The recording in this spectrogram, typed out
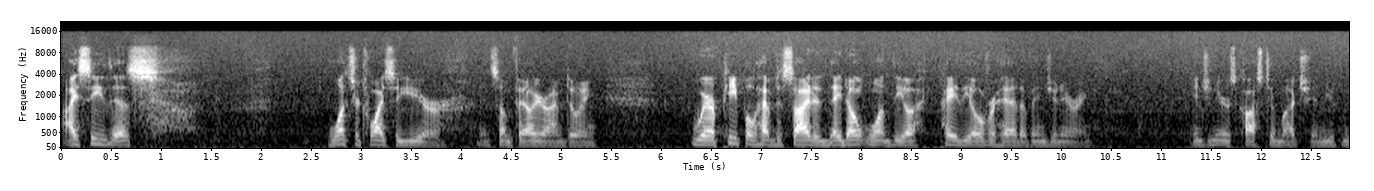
I see this once or twice a year in some failure I'm doing, where people have decided they don't want the uh, pay the overhead of engineering. Engineers cost too much, and you can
